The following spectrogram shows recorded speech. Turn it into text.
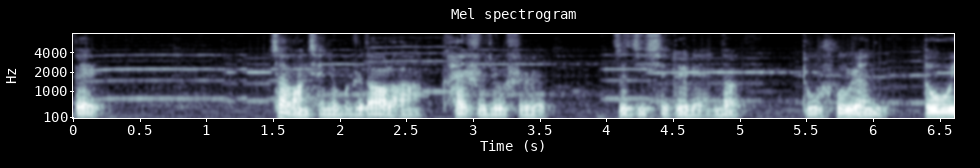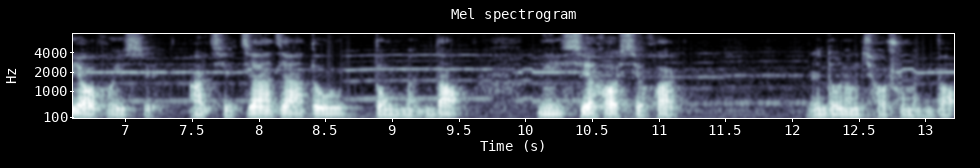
辈，再往前就不知道了啊。开始就是自己写对联的，读书人都要会写，而且家家都懂门道。你写好写坏，人都能瞧出门道。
